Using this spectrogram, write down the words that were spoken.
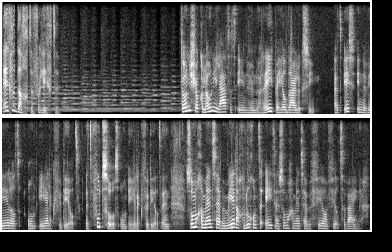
en gedachten verlichten. Tony Chocoloni laat het in hun repen heel duidelijk zien. Het is in de wereld oneerlijk verdeeld. Het voedsel is oneerlijk verdeeld. En sommige mensen hebben meer dan genoeg om te eten en sommige mensen hebben veel en veel te weinig.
